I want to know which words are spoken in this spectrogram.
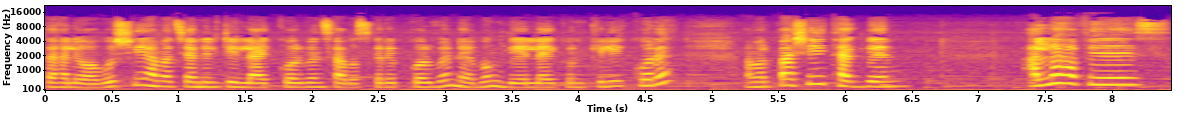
তাহলে অবশ্যই আমার চ্যানেলটি লাইক করবেন সাবস্ক্রাইব করবেন এবং বেল আইকন ক্লিক করে আমার পাশেই থাকবেন। আল্লাহ হাফেজ।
